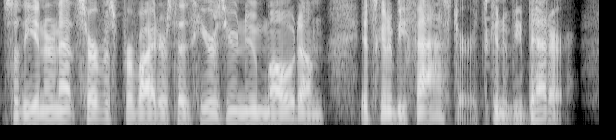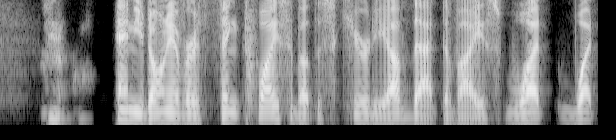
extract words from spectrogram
So the internet service provider says, here's your new modem. It's going to be faster. It's going to be better. And you don't ever think twice about the security of that device. What, what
